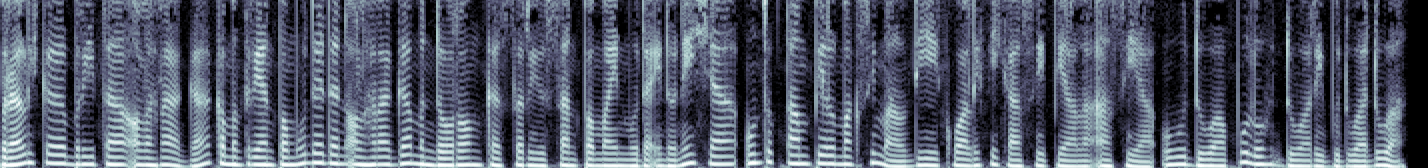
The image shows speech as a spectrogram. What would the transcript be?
Beralih ke berita olahraga, Kementerian Pemuda dan Olahraga mendorong keseriusan pemain muda Indonesia untuk tampil maksimal di kualifikasi Piala Asia U20 2022.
